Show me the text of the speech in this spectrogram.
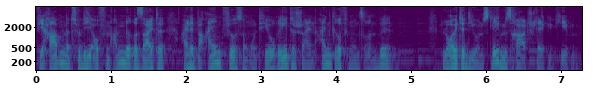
Wir haben natürlich auch von anderer Seite eine Beeinflussung und theoretisch einen Eingriff in unseren Willen. Leute, die uns Lebensratschläge geben.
